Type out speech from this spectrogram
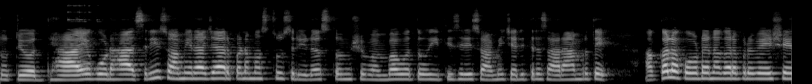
तृतीयोध्याय गोढा. श्री स्वामी राजा अर्पणमस्तु श्रीरस्तुम शुभम भवतो. इति श्री स्वामी चरित्र सारामृते. अक्कलकोट नगर प्रवेशे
